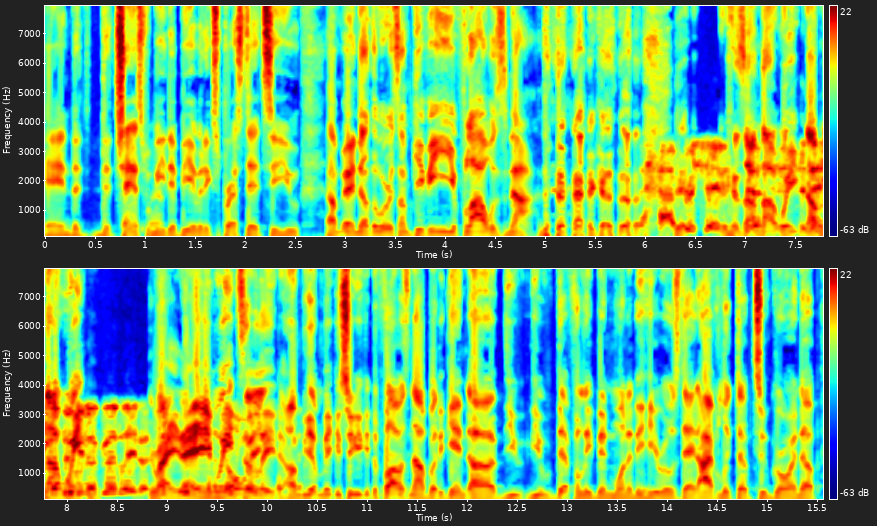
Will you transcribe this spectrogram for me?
And the the chance for me to be able to express that to you, um, in other words, I'm giving you your flowers now. I appreciate it because I'm not waiting. I'm not waiting. No good later. Right, I ain't waiting till later. I'm, I'm, making sure you get the flowers now. But again, uh, you you've definitely been one of the heroes that I've looked up to growing up,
